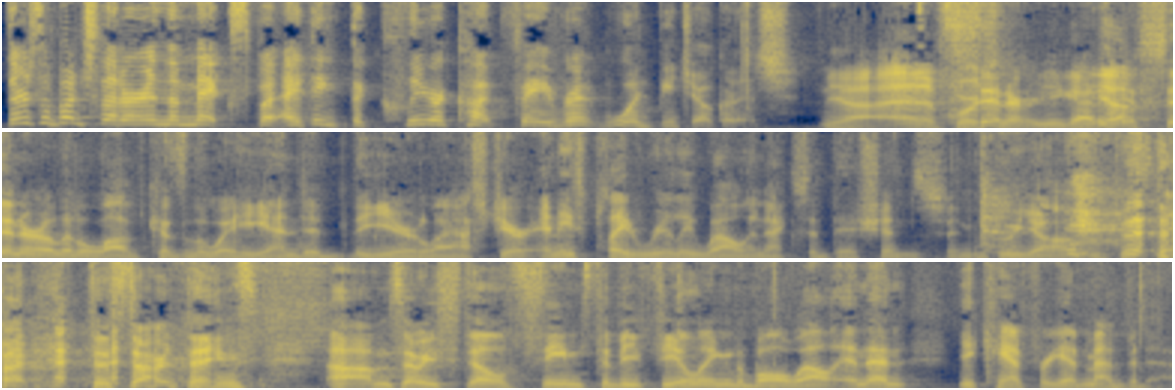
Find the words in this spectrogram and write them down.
there's a bunch that are in the mix, but I think the clear cut favorite would be Djokovic. Yeah, and of course. Sinner. You got to yep. give Sinner a little love because of the way he ended the year last year. And he's played really well in exhibitions in Kooyong to, start, to start things. Um, so he still seems to be feeling the ball well. And then you can't forget Medvedev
